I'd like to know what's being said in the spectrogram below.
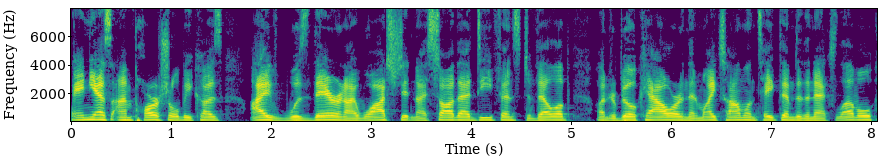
And yes, I'm partial because I was there and I watched it and I saw that defense develop under Bill Cowher and then Mike Tomlin take them to the next level.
